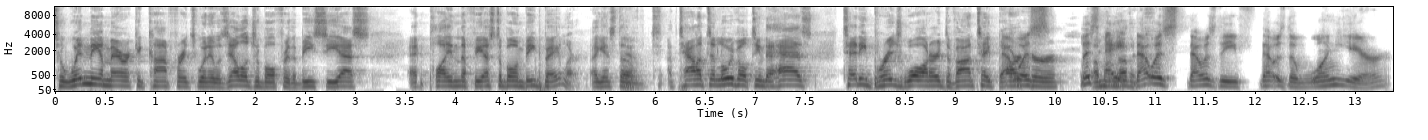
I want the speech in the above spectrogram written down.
to win the American Conference when it was eligible for the BCS and play in the Fiesta Bowl and beat Baylor against a, yeah. talented Louisville team that has Teddy Bridgewater, DeVante Parker, was, among hey, others. That was that was the that was the one year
